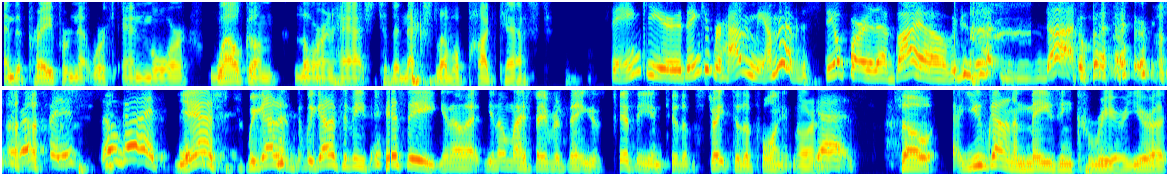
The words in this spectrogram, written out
and the Pray for Network, and more. Welcome, Lauren Hatch, to the Next Level podcast. Thank you. Thank you for having me. I'm gonna have to steal part of that bio because that's not what I originally wrote, but it's so good. yes, we got it. We got it to be pithy. You know, you know, my favorite thing is pithy and to the straight to the point, Lauren. Yes. So uh, you've got an amazing career. You're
